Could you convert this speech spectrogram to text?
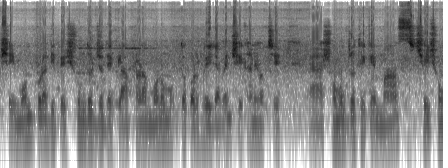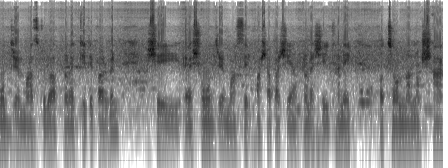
সেই মনপুরা দ্বীপের সৌন্দর্য দেখলে আপনারা মনোমুগ্ধকর হয়ে যাবেন। সেখানে হচ্ছে সমুদ্র থেকে মাছ সেই সমুদ্রের মাছগুলো আপনারা খেতে পারবেন। সেই আহ, সমুদ্রের মাছের পাশাপাশি আপনারা সেইখানে হচ্ছে অন্যান্য শাক,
